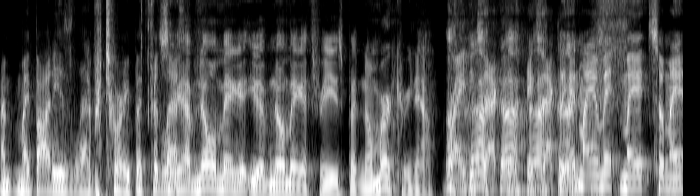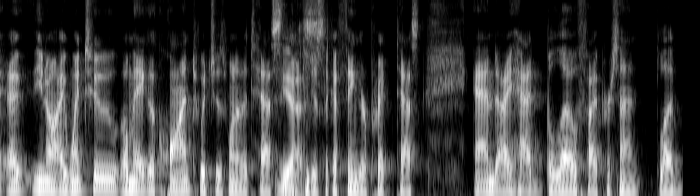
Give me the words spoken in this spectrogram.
Um, my body is a laboratory, but for the So last you have no omega, you have no omega threes, but no mercury now. right exactly exactly and my my so my uh, you know i went to OmegaQuant which is one of the tests that you Yes. can just like a finger prick test and i had below 5% blood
